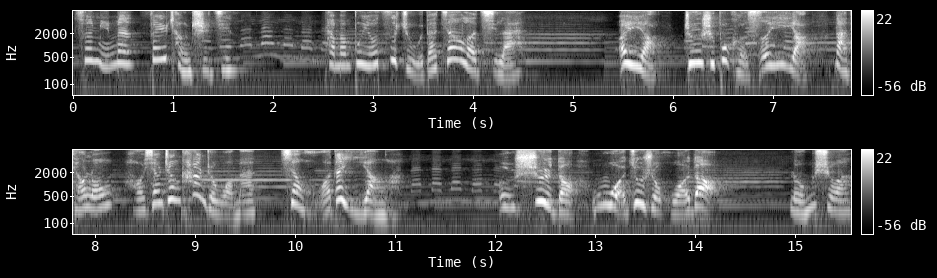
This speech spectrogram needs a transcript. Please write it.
村民们非常吃惊，他们不由自主地叫了起来：“哎呀，真是不可思议呀！那条龙好像正看着我们，像活的一样啊！”嗯，是的，我就是活的。龙说：“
